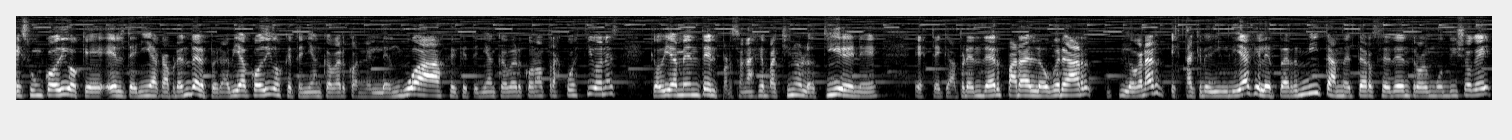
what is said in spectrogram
es un código que él tenía que aprender, pero había códigos que tenían que ver con el lenguaje, que tenían que ver con otras cuestiones, que obviamente el personaje Pachino lo tiene este, que aprender para lograr, lograr esta credibilidad que le permita meterse dentro del mundillo gay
